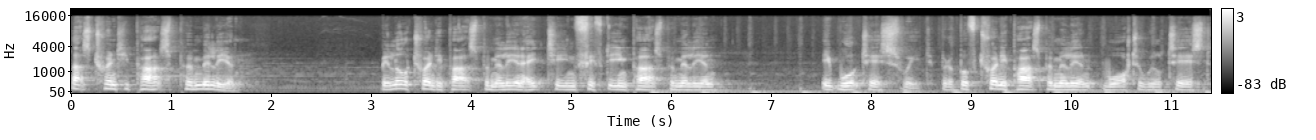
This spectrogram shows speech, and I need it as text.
that's 20 parts per million. Below 20 parts per million, 18, 15 parts per million, it won't taste sweet. But above 20 parts per million, water will taste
